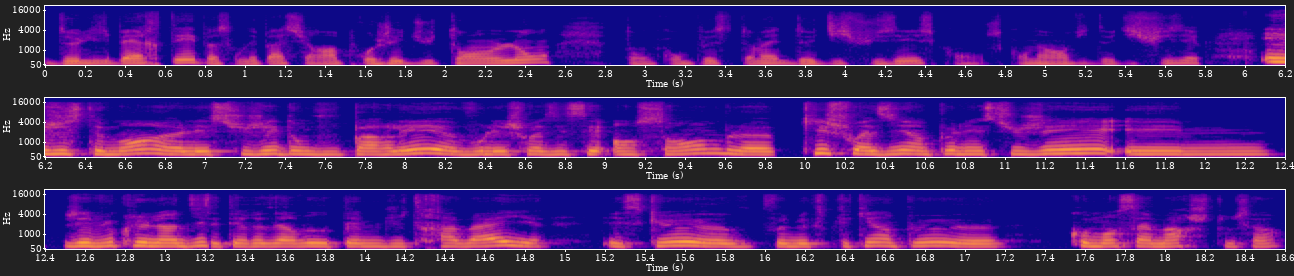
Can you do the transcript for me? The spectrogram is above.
de liberté parce qu'on n'est pas sur un projet du temps long. Donc, on peut se permettre de diffuser ce qu'on a envie de diffuser. Et justement, euh, les sujets dont vous parlez, euh, vous les choisissez ensemble. Qui choisit un peu les sujets? Et hum, j'ai vu que le lundi, c'était réservé au thème du travail. Est-ce que vous pouvez m'expliquer un peu comment ça marche tout ça?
